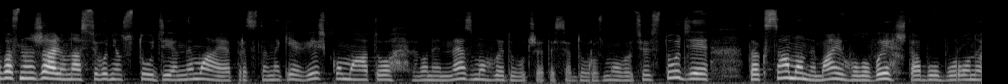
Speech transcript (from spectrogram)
Власне, на жаль, у нас сьогодні в студії немає представників військкомату. Вони не змогли долучитися до розмови у цій студії. Так само немає голови штабу оборони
